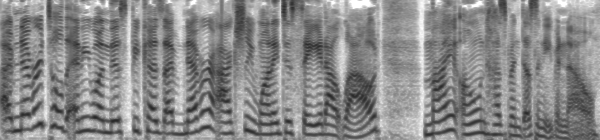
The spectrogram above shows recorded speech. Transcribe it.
I've never told anyone this because I've never actually wanted to say it out loud. My own husband doesn't even know.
